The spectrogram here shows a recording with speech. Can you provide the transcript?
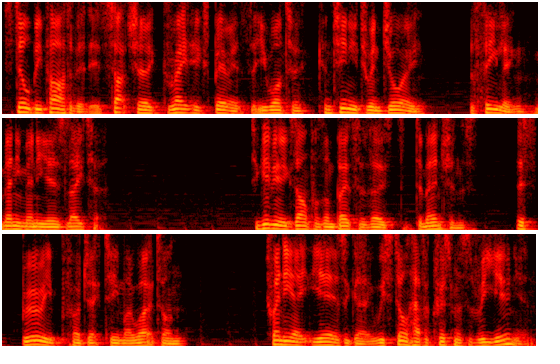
still be part of it. It's such a great experience that you want to continue to enjoy the feeling many, many years later. To give you examples on both of those dimensions, this brewery project team I worked on 28 years ago, we still have a Christmas reunion.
